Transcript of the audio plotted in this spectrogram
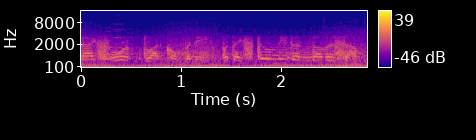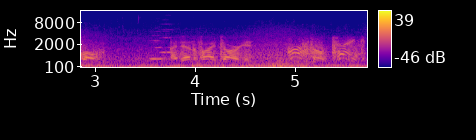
Nice work, Company, but I still need another sample. Identify target. Hostile tank!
